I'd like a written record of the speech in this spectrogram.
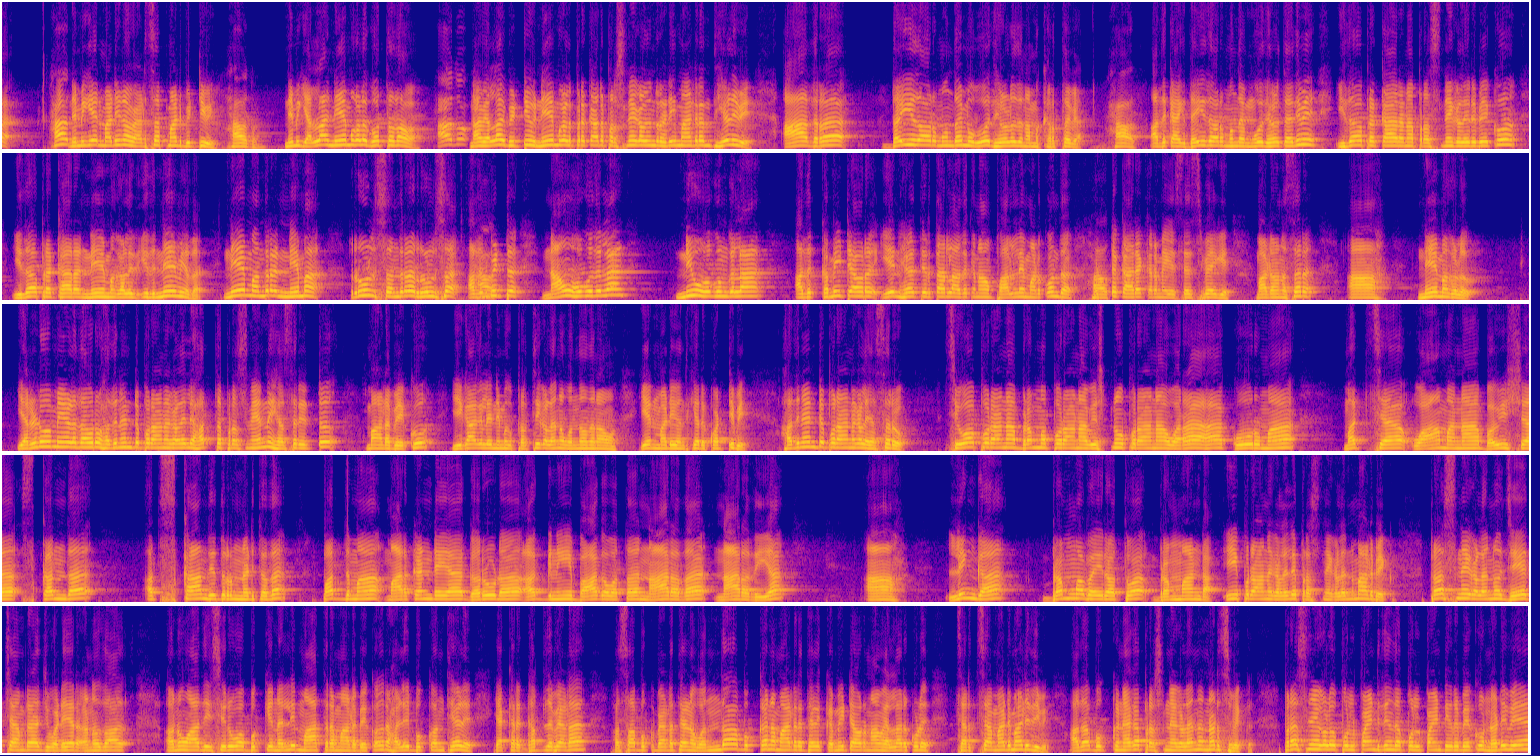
ಹೌದು. ನಿಮಗೇನು ಮಾಡಿ ನಾವು ವಾಟ್ಸಪ್ ಮಾಡಿ ಬಿಟ್ಟಿವಿ. ಹೌದು. ನಿಮಗೆಲ್ಲ ನೇಮ್ಗಳು ಗೊತ್ತದಾವ? ಹೌದು. ನಾವೆಲ್ಲ ಬಿಟ್ಟಿವಿ. ನೇಮ್ಗಳ ಪ್ರಕಾರ ಪ್ರಶ್ನೆಗಳನ್ನು ರೆಡಿ ಮಾಡ್ರಿ ಅಂತ ಹೇಳಿವಿ. ಆದ್ರೆ ದೈದವ್ರ ಮುಂದೊಮ್ಮೆ ಓದಿ ಹೇಳೋದು ನಮ್ಮ ಕರ್ತವ್ಯ. ಹೌದು. ಅದಕ್ಕಾಗಿ ದೈದವ್ರ ಮುಂದೆ ಓದಿ ಹೇಳ್ತಾ ಇದೀವಿ. ಇದೇ ಪ್ರಕಾರನ ಪ್ರಶ್ನೆಗಳಿರಬೇಕು. ಇದೇ ಪ್ರಕಾರ ನೇಮಗಳು ಇದು ನೇಮ್ ಇದೆ. ನೇಮ್ ಅಂದ್ರೆ ನೇಮ ರೂಲ್ಸ್ ಅಂದ್ರೆ ರೂಲ್ಸ್. ಅದನ್ನ ಬಿಟ್ಟು ನಾವು ಹೋಗೋದಿಲ್ಲ ನೀವು ಹೋಗಂಗಿಲ್ಲ. ಅದಕ್ಕೆ ಕಮಿಟಿ ಅವರು ಏನು ಹೇಳ್ತಿರ್ತಾರಲ್ಲ ಅದಕ್ಕೆ ನಾವು ಪಾಲನೆ ಮಾಡ್ಕೊಂಡು. ಒಟ್ಟು ಕಾರ್ಯಕ್ರಮ ಯಶಸ್ವಿಯಾಗಿ ಮಾಡೋಣ ಸರ್. ಆ ನೇಮಗಳು ಎರಡೂ ಮೇಳದವರು ಹದಿನೆಂಟು ಪುರಾಣಗಳಲ್ಲಿ ಹತ್ತು ಪ್ರಶ್ನೆಯನ್ನು ಹೆಸರಿಟ್ಟು ಮಾಡಬೇಕು. ಈಗಾಗಲೇ ನಿಮಗೆ ಪ್ರತಿಗಳನ್ನು ಒಂದೊಂದು ನಾವು ಏನು ಮಾಡಿ ಅಂತ ಕೇಳಿ ಕೊಟ್ಟಿವಿ. ಹದಿನೆಂಟು ಪುರಾಣಗಳ ಹೆಸರು. ಶಿವಪುರಾಣ ಬ್ರಹ್ಮಪುರಾಣ ವಿಷ್ಣು ಪುರಾಣ ವರಾಹ ಕೂರ್ಮ ಮತ್ಸ್ಯ ವಾಮನ ಭವಿಷ್ಯ ಸ್ಕಂದ ಅತ್ ಸ್ಕಾಂದ್ ಇದ್ರೂ ನಡೀತದ. ಪದ್ಮ ಮಾರ್ಕಂಡೇಯ ಗರುಡ ಅಗ್ನಿ ಭಾಗವತ ನಾರದ ನಾರದೀಯ ಆ, ಲಿಂಗ ಬ್ರಹ್ಮಭೈರತ್ವ ಬ್ರಹ್ಮಾಂಡ ಈ ಪುರಾಣಗಳಲ್ಲಿ ಪ್ರಶ್ನೆಗಳನ್ನು ಮಾಡಬೇಕು. ಪ್ರಶ್ನೆಗಳನ್ನು ಜಯ ಚಾಮರಾಜ್ ಒಡೆಯರ್ ಅನುದಾ, ಅನುವಾದಿಸಿರುವ ಬುಕ್ಕಿನಲ್ಲಿ ಮಾತ್ರ ಮಾಡಬೇಕು ಅಂದ್ರೆ ಹಳಿ ಬುಕ್ ಅಂತ ಹೇಳಿ. ಯಾಕಂದ್ರೆ ಗದ್ದಲ ಬೇಡ, ಹೊಸ ಬುಕ್ ಬೇಡ ಅಂತೇಳಿ ಒಂದೇ ಬುಕ್ಕನ್ನು ಮಾಡ್ರಿ ಅಂತ ಹೇಳಿ ಕಮಿಟಿ ಅವ್ರು ನಾವು ಎಲ್ಲರೂ ಕೂಡ ಚರ್ಚೆ ಮಾಡಿ ಮಾಡಿದ್ದೀವಿ ಅದ ಬುಕ್ನಾಗ ಪ್ರಶ್ನೆಗಳನ್ನು ನಡೆಸಬೇಕು. ಪ್ರಶ್ನೆಗಳು ಫುಲ್ ಪಾಯಿಂಟ್ದಿಂದ ಫುಲ್ ಪಾಯಿಂಟ್ ಇರಬೇಕು. ನಡುವೆ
